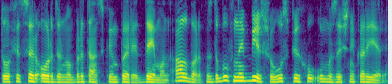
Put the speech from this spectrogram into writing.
то офіцер ордену Британської імперії Деймон Албарт здобув найбільшого успіху у музичній кар'єрі.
